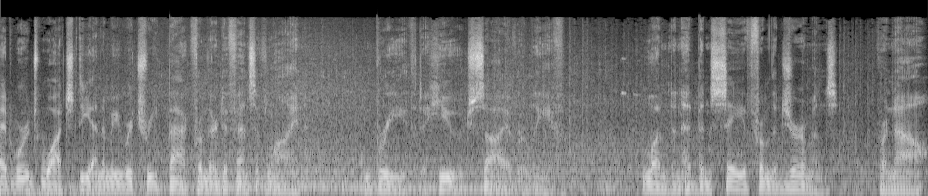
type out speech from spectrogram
Edwards watched the enemy retreat back from their defensive line and breathed a huge sigh of relief. London had been saved from the Germans for now.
